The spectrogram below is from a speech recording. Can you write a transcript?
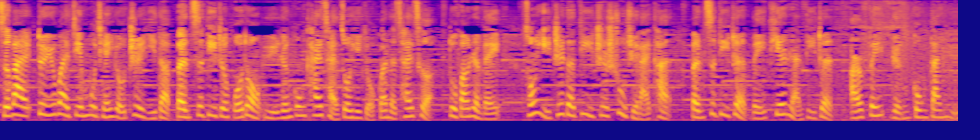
此外，对于外界目前有质疑的本次地震活动与人工开采作业有关的猜测，杜方认为，从已知的地质数据来看，本次地震为天然地震，而非人工干预。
